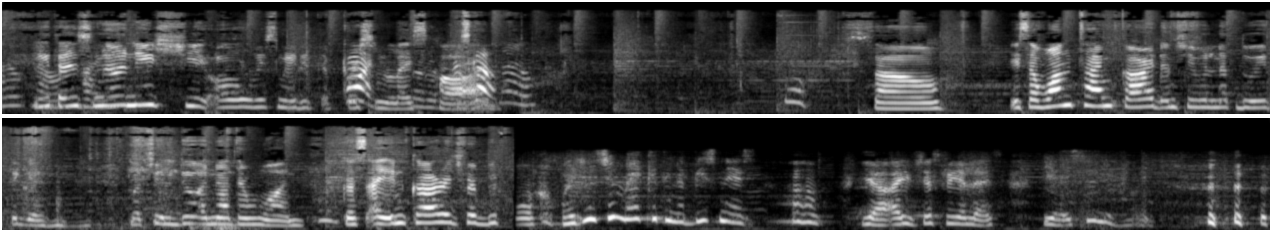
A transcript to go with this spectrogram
out. now, Ethan's nanny, she always made it a personalized card. paint now. So it's a one-time card and she will not do it again. But she'll do another one. Because I encouraged her before. Why don't you make it in a business? yeah, I just realized. Yeah, it's really hard.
